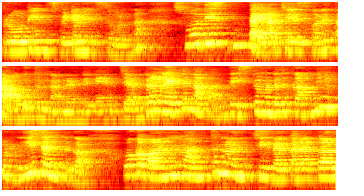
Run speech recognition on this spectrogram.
ప్రోటీన్స్ విటమిన్స్ ఉన్న స్మూతీస్ తయారు చేసుకొని తాగుతున్నానండి నేను. జనరల్గా అయితే నాకు అంత ఇష్టం ఉండదు కానీ ఇప్పుడు రీసెంట్గా ఒక వన్ మంత్ నుంచి రకరకాల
